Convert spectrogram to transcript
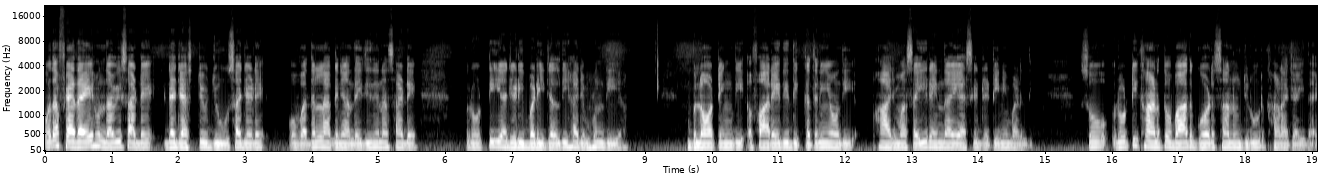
ਉਹਦਾ ਫਾਇਦਾ ਇਹ ਹੁੰਦਾ ਵੀ ਸਾਡੇ ਡਾਈਜੈਸਟਿਵ ਜੂਸ ਆ ਜਿਹੜੇ ਉਹ ਵਧਣ ਲੱਗ ਜਾਂਦੇ, ਜਿਹਦੇ ਨਾਲ ਸਾਡੇ ਰੋਟੀ ਆ ਜਿਹੜੀ ਬੜੀ ਜਲਦੀ ਹਜਮ ਹੁੰਦੀ ਆ। ਬਲੋਟਿੰਗ ਦੀ, ਅਫਾਰੇ ਦੀ ਦਿੱਕਤ ਨਹੀਂ ਆਉਂਦੀ, ਹਾਜਮਾ ਸਹੀ ਰਹਿੰਦਾ ਏ ਐਸਿਡਿਟੀ ਨਹੀਂ ਬਣਦੀ। ਸੋ ਰੋਟੀ ਖਾਣ ਤੋਂ ਬਾਅਦ ਗੁੜ ਸਾਨੂੰ ਜ਼ਰੂਰ ਖਾਣਾ ਚਾਹੀਦਾ ਹੈ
